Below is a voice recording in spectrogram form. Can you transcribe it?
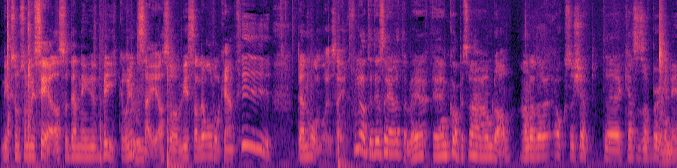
Liksom som ni ser, alltså den är ju, viker ju Mm. inte sig. Alltså vissa lådor kan... Fy, den håller ju sig. Förlåt att jag säger detta, men en kompis var här häromdagen. Han hade också köpt eh, Castles of Burgundy,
